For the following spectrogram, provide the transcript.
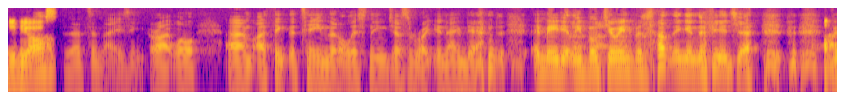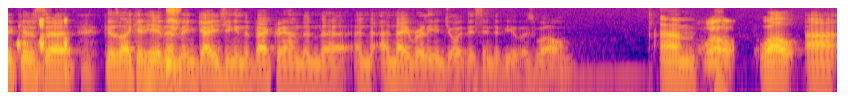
It'd be awesome. That's amazing. All right. Well, um, I think the team that are listening just wrote your name down, immediately booked you in for something in the future, because because uh, I could hear them engaging in the background and uh, and and they really enjoyed this interview as well. Um, well, well, uh,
